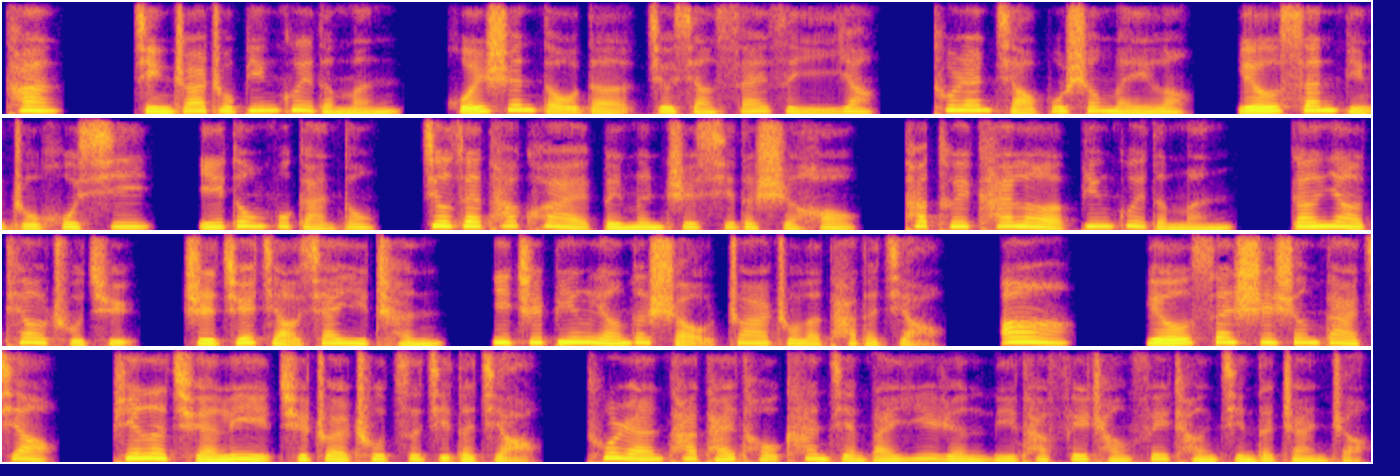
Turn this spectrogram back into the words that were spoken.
看，紧抓住冰柜的门，浑身抖得就像塞子一样。突然脚步声没了，刘三屏住呼吸，一动不敢动。就在他快被闷窒息的时候，他推开了冰柜的门，刚要跳出去，只觉脚下一沉，一只冰凉的手抓住了他的脚。啊！刘三失声大叫。拼了全力去拽出自己的脚，突然他抬头看见白衣人离他非常非常近的站着，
